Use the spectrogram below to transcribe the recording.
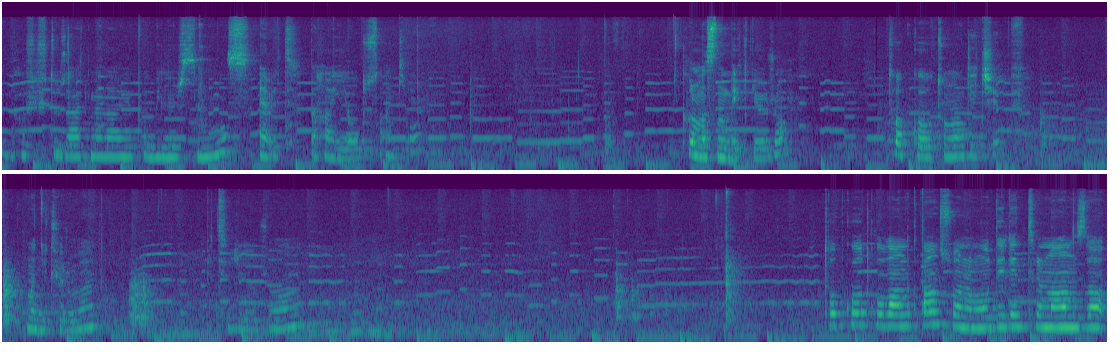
Böyle hafif düzeltmeler yapabilirsiniz. Evet, daha iyi oldu sanki. Kurumasını bekliyorum. Top coat'unu geçip manikürümü bitiriyorum. Top coat kullandıktan sonra modelin tırnağınıza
